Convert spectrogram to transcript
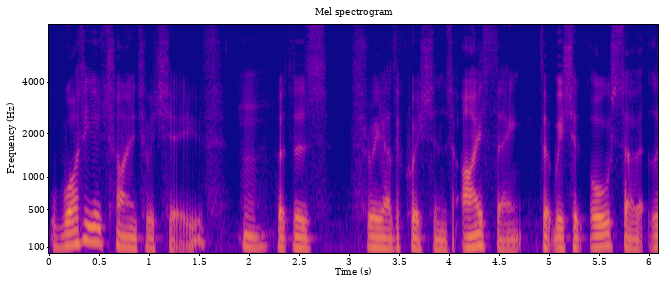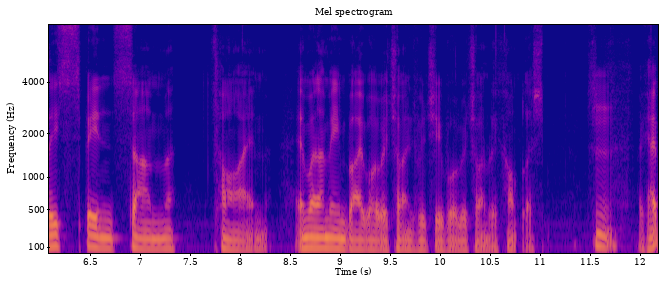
what are you trying to achieve? Hmm. But there's three other questions I think that we should also at least spend some time. And what I mean by what we're trying to achieve, what we're trying to accomplish. Hmm. Okay.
